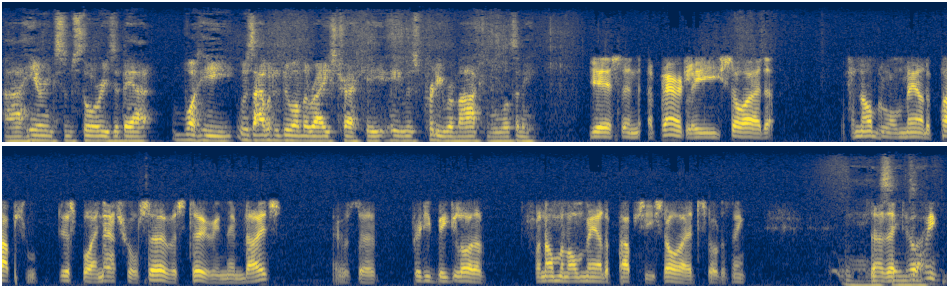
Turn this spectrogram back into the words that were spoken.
uh, hearing some stories about what he was able to do on the racetrack, he, he was pretty remarkable, wasn't he? Yes, and apparently he sired a phenomenal amount of pups just by natural service too. In them days, it was a pretty big lot of phenomenal amount of pups he sired, sort of thing. Yeah, he so that seems helped like- me.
